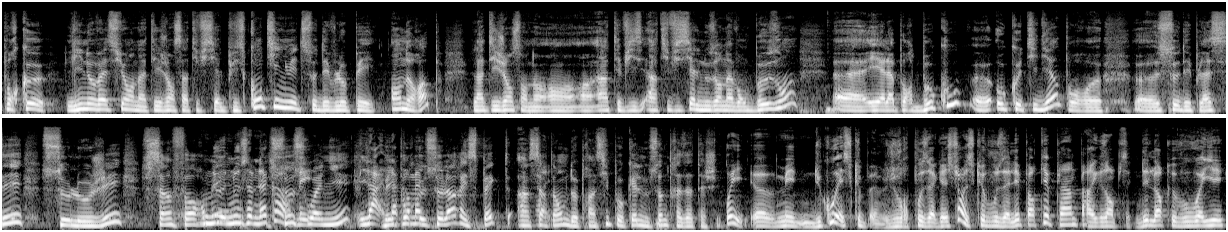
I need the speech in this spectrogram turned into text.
pour que l'innovation en intelligence artificielle puisse continuer de se développer en Europe. L'intelligence en, artificielle, nous en avons besoin euh, et elle apporte beaucoup euh, au quotidien pour euh, se déplacer, se loger, s'informer, se soigner, mais, pour que cela respecte un certain nombre de principes auxquels nous sommes très attachés. Oui, mais du coup, est-ce que je vous repose la question, est-ce que vous allez porter plainte, par exemple, dès lors que vous voyez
